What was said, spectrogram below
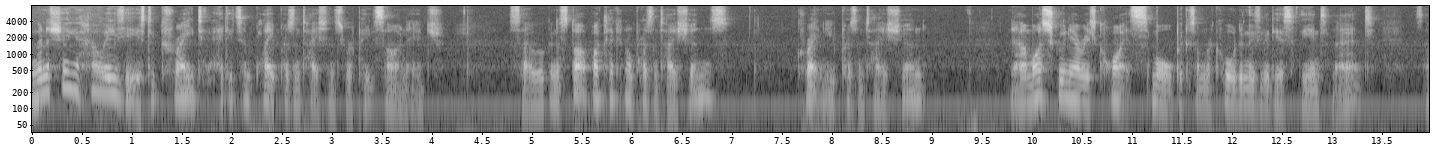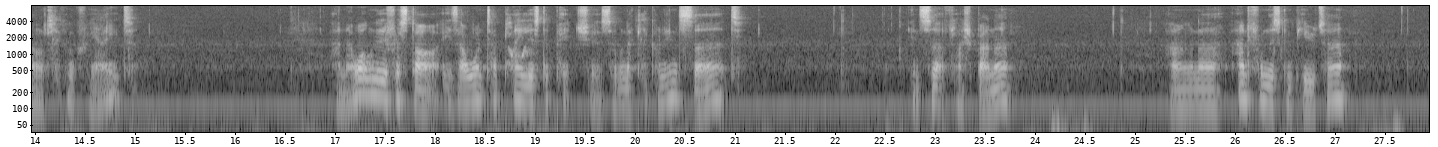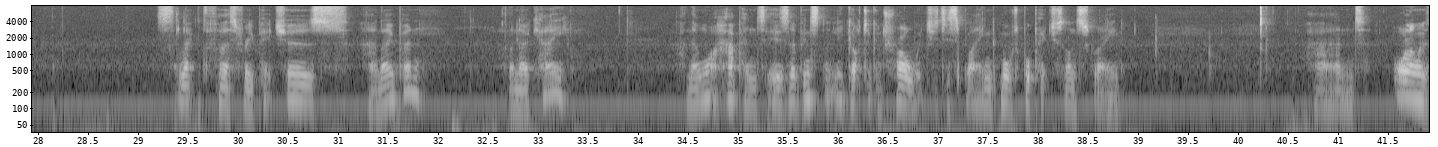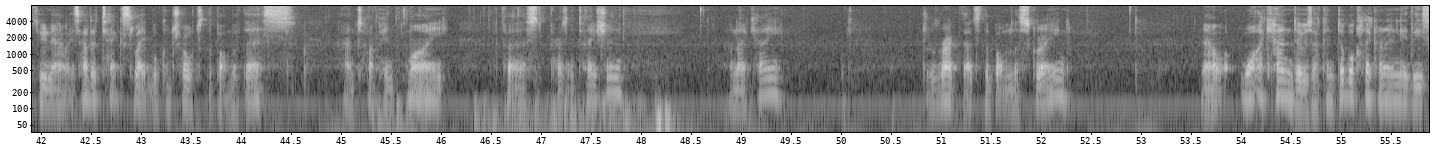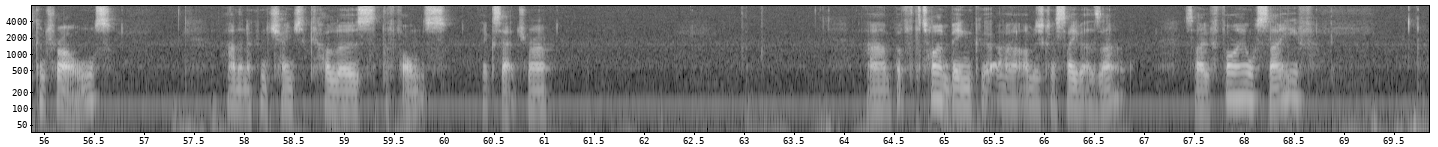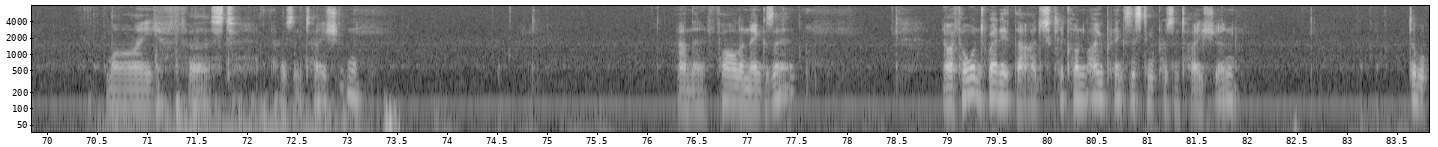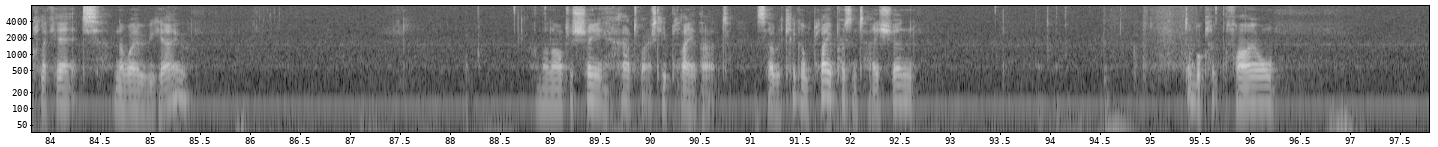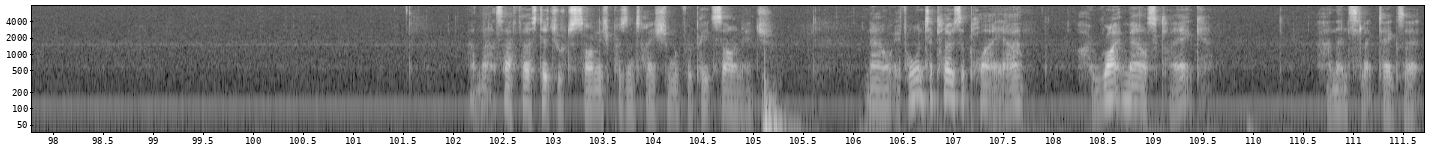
I'm going to show you how easy it is to create, edit and play presentations to repeat signage. So we're going to start by clicking on presentations, create new presentation. Now my screen area is quite small because I'm recording these videos for the internet. So I'll click on create. And now what I'm going to do for a start is I want a playlist of pictures. So I'm going to click on insert, insert flash banner. I'm going to add from this computer select the first three pictures and open. And OK and then what happens is I've instantly got a control which is displaying multiple pictures on screen. And all I want to do now is add a text label control to the bottom of this and type in my first presentation. And OK drag that to the bottom of the screen. Now what I can do is I can double click on any of these controls and then I can change the colours, the fonts, etc. Um, but for the time being, uh, I'm just going to save it as that. So File, Save, my first presentation, and then File and Exit. Now if I want to edit that, I just click on Open Existing Presentation, double click it, and away we go. And then I'll just show you how to actually play that. So we click on play presentation, double click the file, and that's our first digital signage presentation with repeat signage. Now if I want to close a player, I right mouse click and then select exit.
